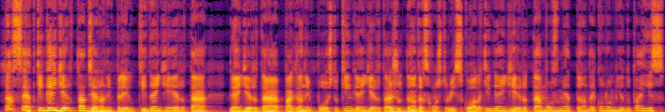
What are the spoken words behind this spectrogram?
Está certo. Quem ganha dinheiro está gerando emprego. Quem ganha dinheiro está ganha dinheiro está pagando imposto, quem ganha dinheiro está ajudando a construir escola, quem ganha dinheiro está movimentando a economia do país.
